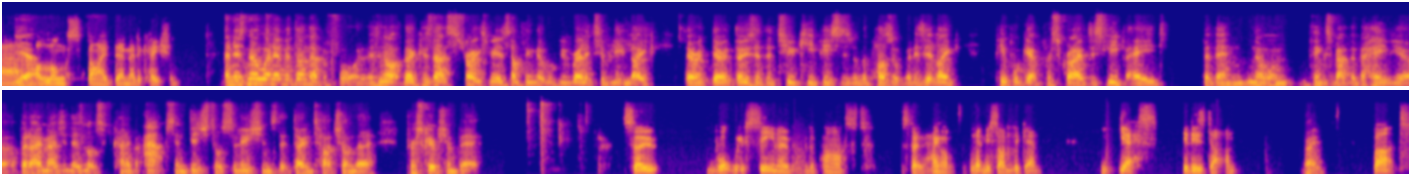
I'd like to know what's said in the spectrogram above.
uh, Yeah. alongside their medication. And has no one ever done that before? There's not because that strikes me as something that would be relatively like there. are- There, those are the two key pieces of the puzzle. But is it like people get prescribed a sleep aid, but then no one thinks about the behavior? But I imagine there's lots of kind of apps and digital solutions that don't touch on the prescription bit. So, what we've seen over the past, so hang on, let me start again. Yes, it is done. Right. But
